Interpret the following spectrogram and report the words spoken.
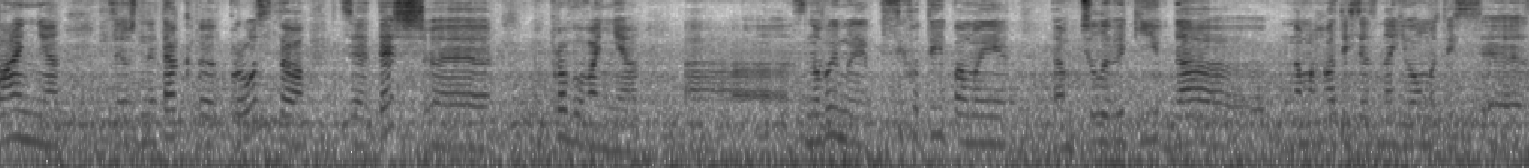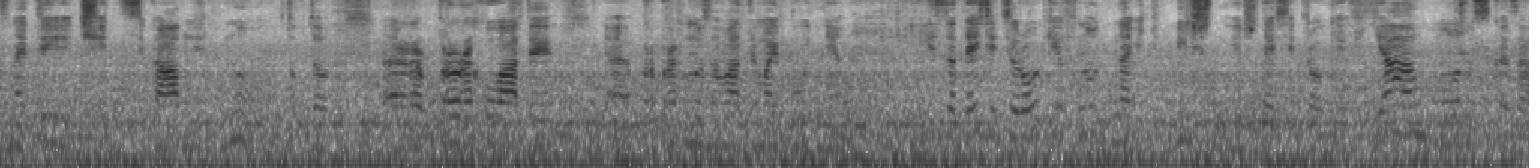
випробування. Це ж не так е, просто, це теж е, випробування е, з новими психотипами там чоловіків, да, намагатися знайомитись, знайти чи цікаві, ну тобто прорахувати, пропрогнозувати майбутнє. І за 10 років, ну навіть більш ніж 10 років, я можу сказати.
